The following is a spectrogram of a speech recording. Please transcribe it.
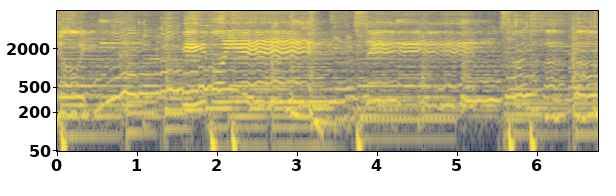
joy I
